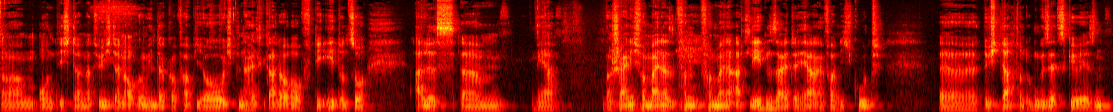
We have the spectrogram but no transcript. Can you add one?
Ähm, und ich dann natürlich dann auch im Hinterkopf habe, yo, ich bin halt gerade auf Diät und so. Alles, ähm, ja, wahrscheinlich von meiner, von, von meiner Athletenseite her einfach nicht gut äh, durchdacht und umgesetzt gewesen.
